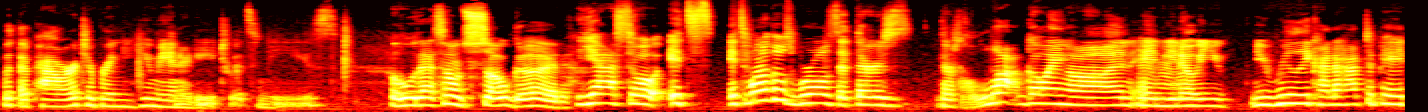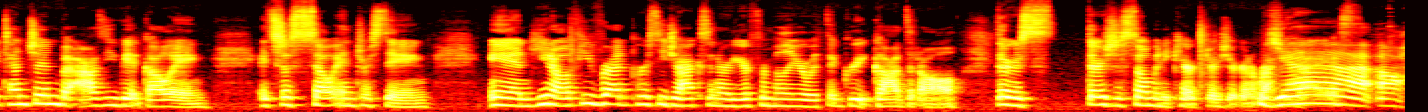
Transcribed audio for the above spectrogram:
with the power to bring humanity to its knees. Oh, that sounds so good. Yeah, so it's it's one of those worlds that there's there's a lot going on and you Mhm. know you you really kind of have to pay attention but as you get going it's just so interesting and you know if you've read percy jackson or you're familiar with the greek gods at all there's there's just so many characters you're gonna recognize Yeah. Oh.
